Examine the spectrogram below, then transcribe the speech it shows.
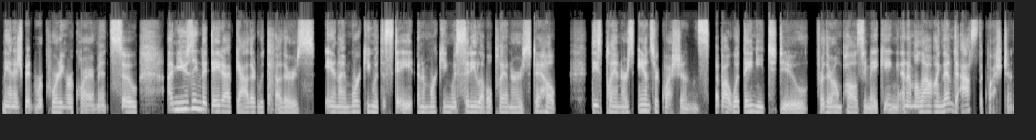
management and reporting requirements. So I'm using the data I've gathered with others, and I'm working with the state and I'm working with city level planners to help these planners answer questions about what they need to do for their own policymaking. And I'm allowing them to ask the questions,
